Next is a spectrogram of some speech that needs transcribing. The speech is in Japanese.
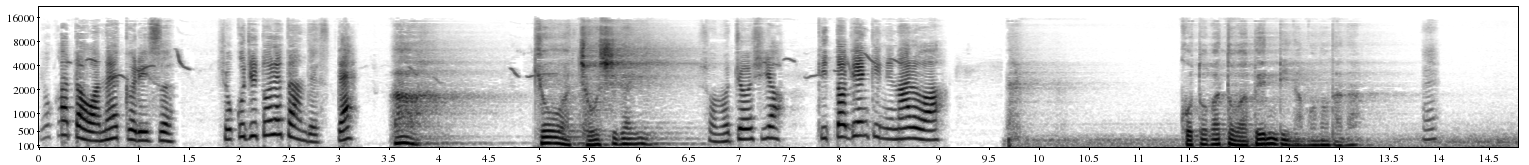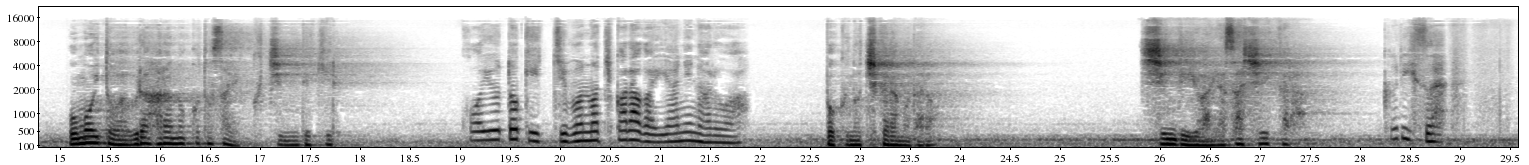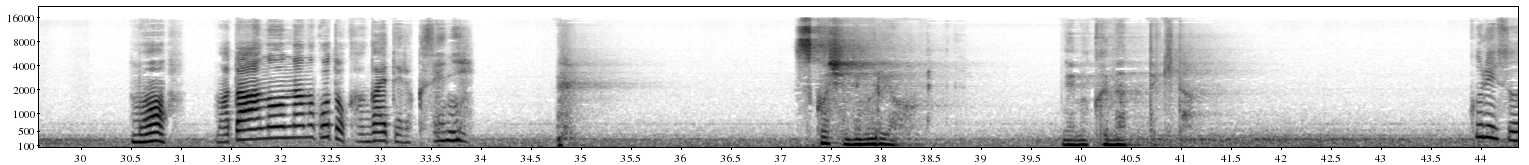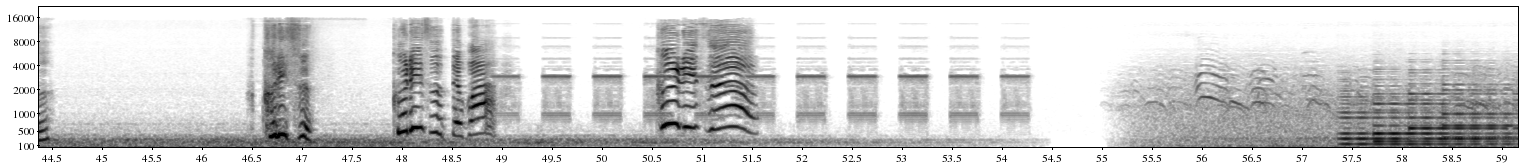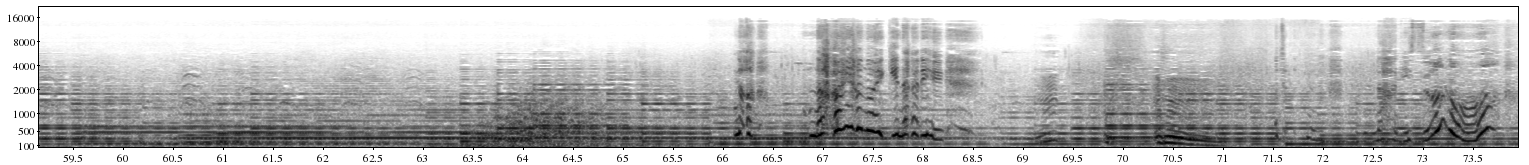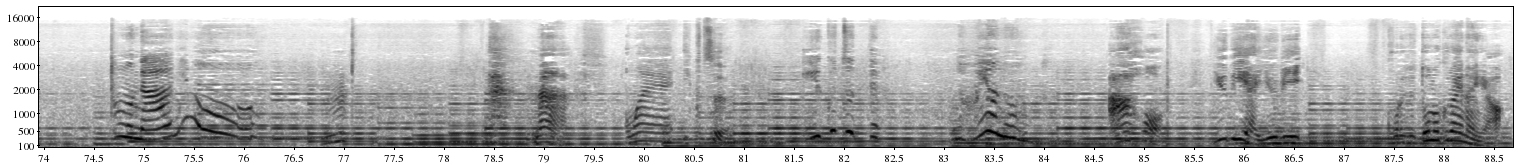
よかったわね、クリス。食事取れたんですって。ああ、今日は調子がいい。その調子よ。きっと元気になるわ。言葉とは便利なものだな。え？思いとは裏腹のことさえ口にできる。こういう時自分の力が嫌になるわ。僕の力もだろう。シンディは優しいから。クリス。もう、またあの女のこと考えてるくせに。少し眠るよ。眠くなってきた。クリス？クリス？クリスってば？クリス？なんやのいきなり。うん。何すんの？もう何も。なあお前いくつ？いくつってなんやの？アホ。指や指。これでどのくらいなんや？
